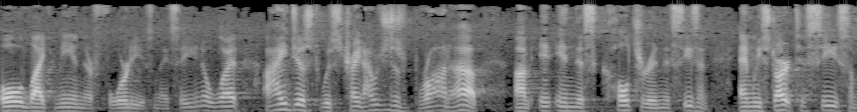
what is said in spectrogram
old like me in their 40s, and they say, you know what? I just was trained, I was just brought up um, in, in this culture, in this season. And we start to see some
